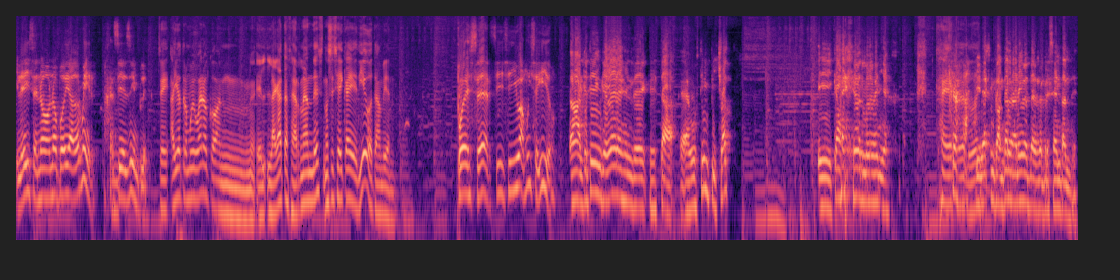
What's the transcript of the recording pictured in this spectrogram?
Y le dice, no, no podía dormir. Así de simple. Sí, hay otro muy bueno con el- la gata Fernández. No sé si ahí cae Diego también. Puede ser, sí, sí, iba muy seguido. Ah, el que tienen que ver es el de que está Agustín Pichot y cada vez que verlo dueña. Cae Diego Y le hacen contar la anécdota del representante.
